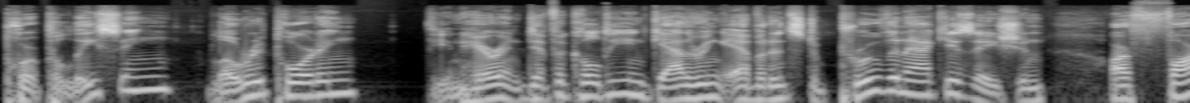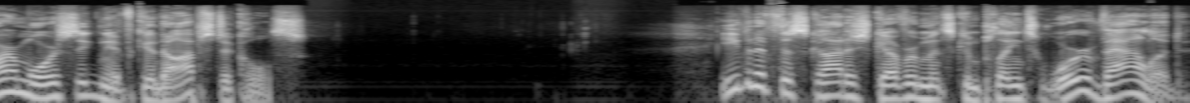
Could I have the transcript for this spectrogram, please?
Poor policing, low reporting, the inherent difficulty in gathering evidence to prove an accusation are far more significant obstacles. Even if the Scottish government's complaints were valid,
